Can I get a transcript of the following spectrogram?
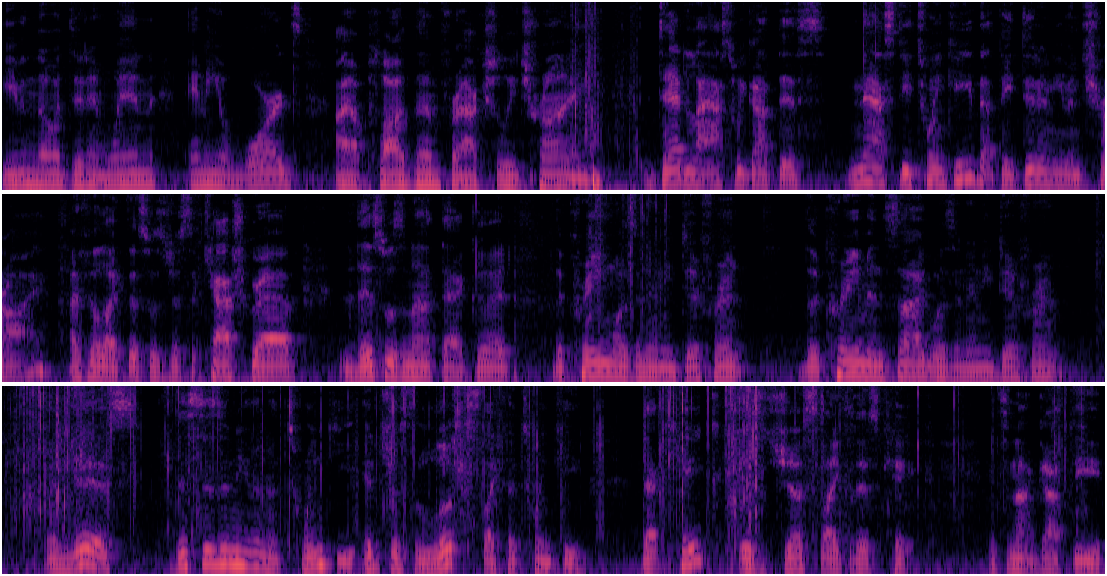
even though it didn't win any awards. I applaud them for actually trying. Dead last, we got this nasty Twinkie that they didn't even try. I feel like this was just a cash grab. This was not that good. The cream wasn't any different. The cream inside wasn't any different. And this, this isn't even a Twinkie. It just looks like a Twinkie. That cake is just like this cake. It's not got the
